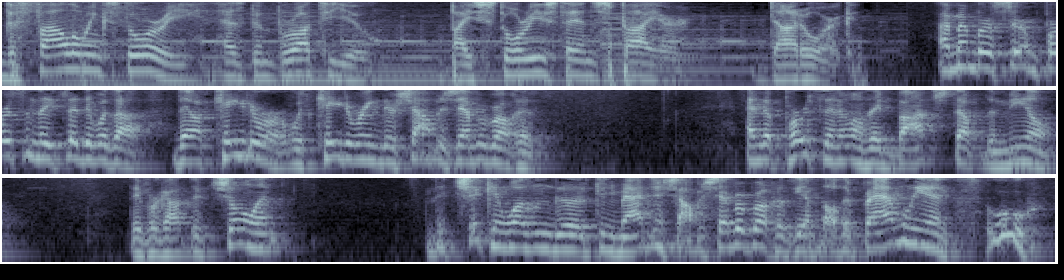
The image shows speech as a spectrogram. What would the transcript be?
The following story has been brought to you by StoriesToInspire.org. I remember a certain person, they said there was a, the caterer was catering their Shabbos Sheva Brachas. And the person, oh, they botched up the meal. They forgot the cholent. The chicken wasn't good. Can you imagine Shabbos Sheva Brachas? You have the other family and, ooh,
